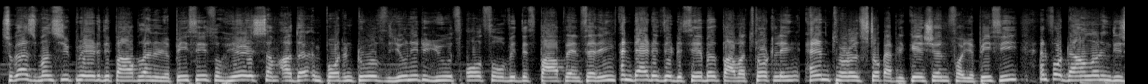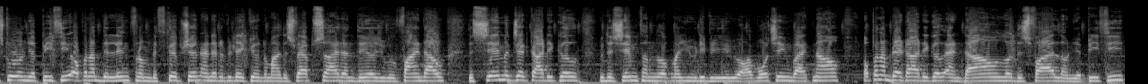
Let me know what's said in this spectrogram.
So guys once you created the power plan on your PC, so here is some other important tools you need to use also with this power plan settings. And that is the disable power throttling and ThrottleStop application for your PC and for downloading this tool on your PC open up the link from description and it will take you into my this website. And there you will find out the same exact article article with the same thumbnail of my YouTube video you are watching right now. Open up that article and download this file on your PC.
